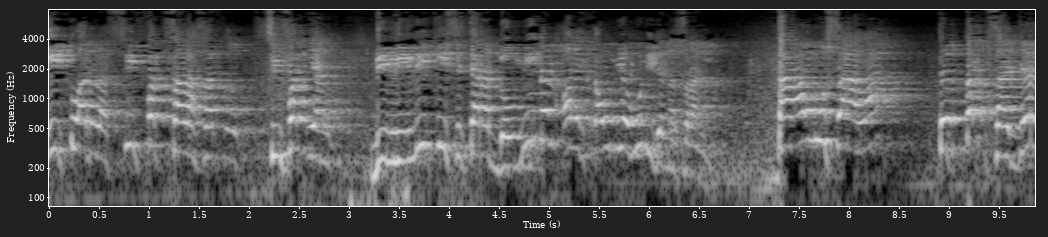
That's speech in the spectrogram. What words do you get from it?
itu adalah sifat salah satu sifat yang dimiliki secara dominan oleh kaum Yahudi dan Nasrani. Tahu salah, tetap saja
